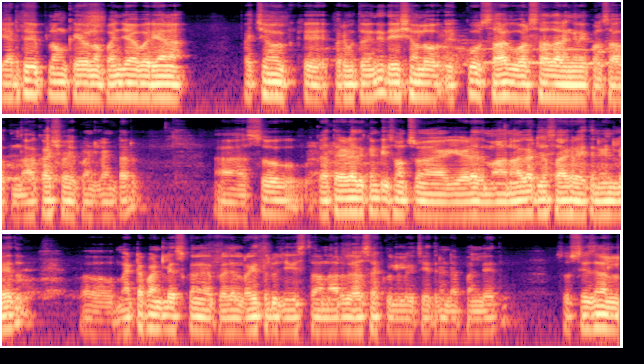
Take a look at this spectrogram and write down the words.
ఈ హరిత విప్లవం కేవలం పంజాబ్, హర్యానా, పశ్చిమకే పరిమితమైంది. దేశంలో ఎక్కువ సాగు వర్షాధారంగానే కొనసాగుతుంది. ఆకాశవాయు పంటలు అంటారు సో, గత ఏడాది కంటే ఈ సంవత్సరం ఈ ఏడాది మా నాగార్జున సాగర్ అయితే నేను లేదు మెట్ట పంటలు వేసుకునే ప్రజలు రైతులు జీవిస్తూ ఉన్నారు. వ్యవసాయ కూలీలకు చేతి నిండా పని లేదు. సో, సీజనల్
